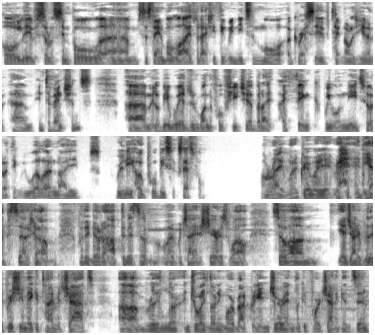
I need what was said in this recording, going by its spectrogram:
all live sort of simple, um, sustainable lives, but I actually think we need some more aggressive technology um, interventions. Um, it'll be a weird and wonderful future, but I, I, think we will need to, and I think we will, and I really hope we'll be successful. All right. What a great way to end the episode um, with a note of optimism, which I share as well. So, um, yeah, Jonny, really appreciate you making time to chat. Um, really lear- enjoyed learning more about Grainger and looking forward to chatting again soon.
